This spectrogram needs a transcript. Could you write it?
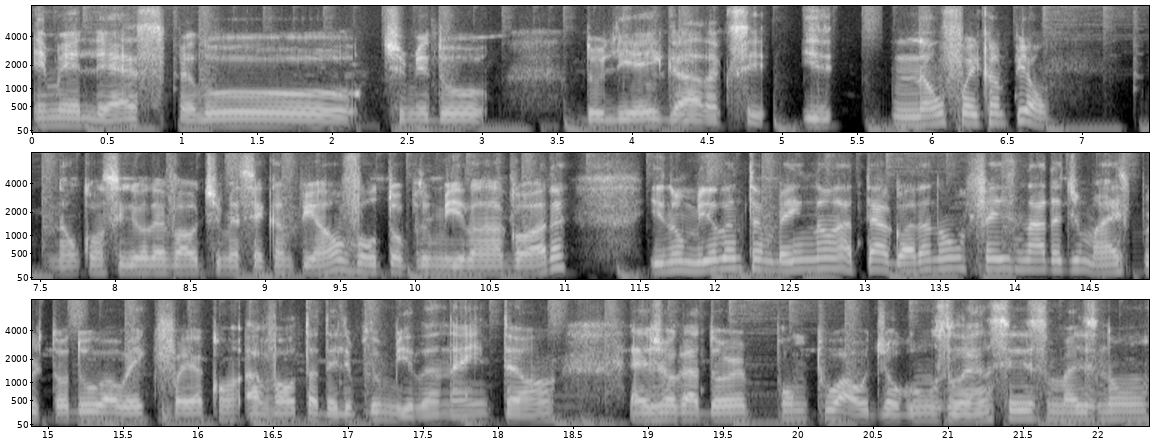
MLS pelo time do do LA Galaxy e não foi campeão. Não conseguiu levar o time a ser campeão, voltou para o Milan agora. E no Milan também não, até agora não fez nada demais por todo o away que foi a, a volta dele para o Milan, né? Então é jogador pontual de alguns lances, mas não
